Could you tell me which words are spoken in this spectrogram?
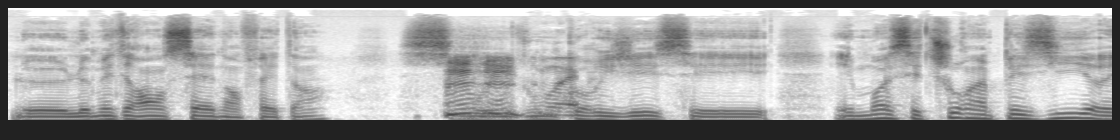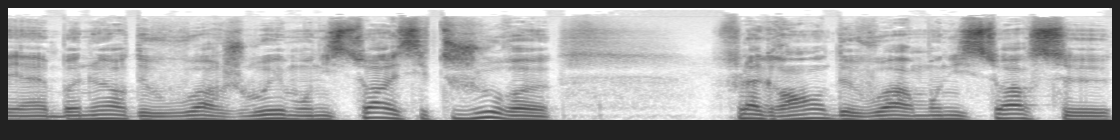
le, le metteur en scène, en fait. Hein. Si Mhm, vous me corrigez, c'est. Et moi, c'est toujours un plaisir et un bonheur de vous voir jouer mon histoire et c'est toujours euh, flagrant de voir mon histoire se euh,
